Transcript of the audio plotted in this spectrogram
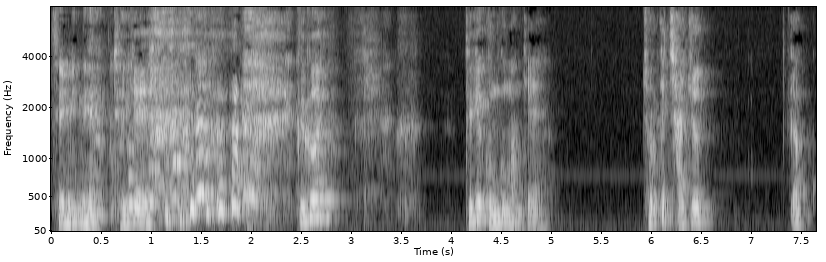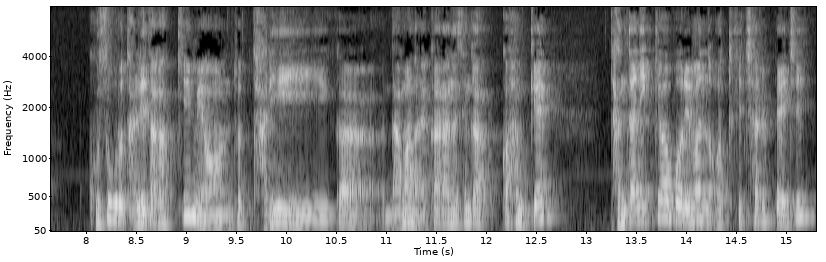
재밌네요. 되게 그거 되게 궁금한 게 저렇게 자주 그러니까 고속으로 달리다가 끼면 저 다리가 나만 알까라는 생각과 함께 단단히 껴버리면 어떻게 차를 빼지?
